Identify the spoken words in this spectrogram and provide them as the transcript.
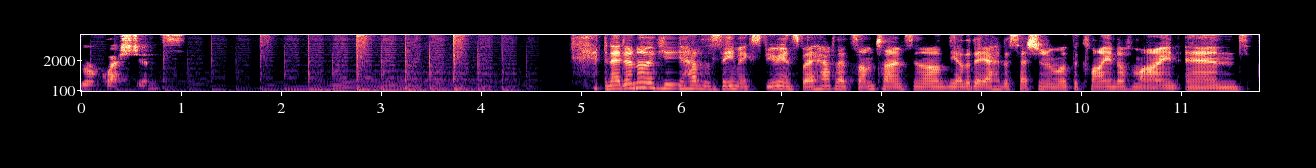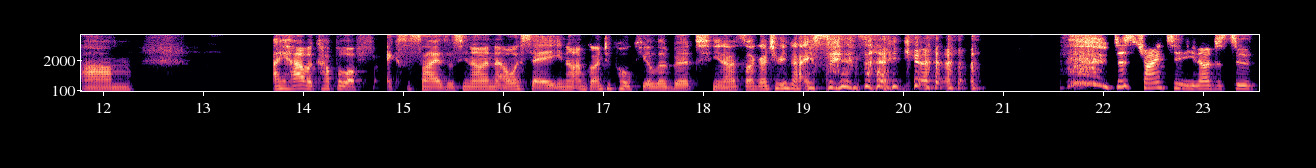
your questions. And I don't know if you have the same experience, but I have that sometimes. You know, the other day I had a session with a client of mine, and um, I have a couple of exercises, you know, and I always say, you know, I'm going to poke you a little bit. You know, it's not going to be nice. it's like just trying to, you know, just to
